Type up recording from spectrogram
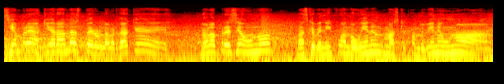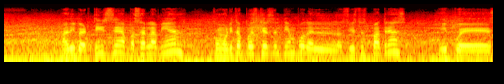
siempre aquí a Arandas, pero la verdad que no lo aprecia uno más que venir cuando viene, más que cuando viene uno a, a divertirse, a pasarla bien. Como ahorita pues que es el tiempo de las fiestas patrias y pues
